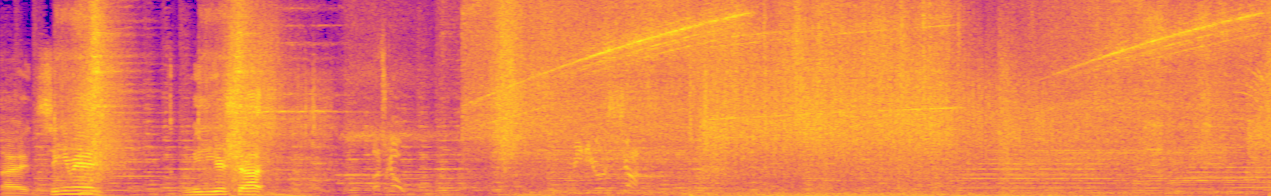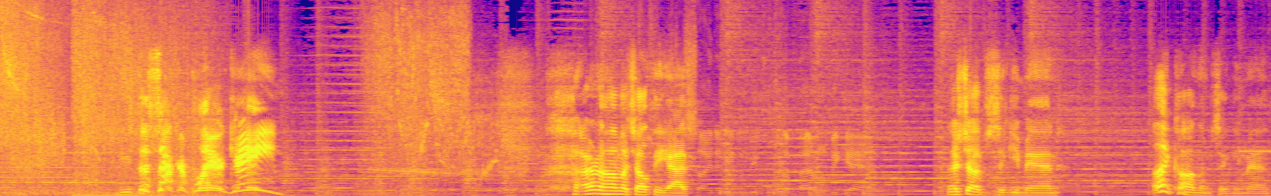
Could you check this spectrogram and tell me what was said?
Alright, Ziggy Man, meteor shot. He's the soccer player game! I don't know how much health he has. Nice job, Ziggy Man. I like calling him Ziggy Man.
